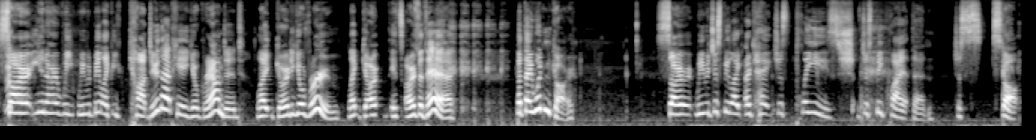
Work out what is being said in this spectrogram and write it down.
So, you know, we, we would be like, You can't do that here, you're grounded. Like, go to your room. Like go it's over there. But they wouldn't go. So we would just be like, okay, just please, sh- just be quiet then. Just stop.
